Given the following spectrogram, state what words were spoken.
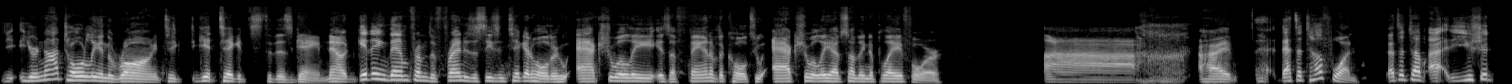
you're not totally in the wrong to, to get tickets to this game. Now, getting them from the friend who's a season ticket holder who actually is a fan of the Colts, who actually have something to play for. Ah, uh, I that's a tough one. That's a tough. You should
